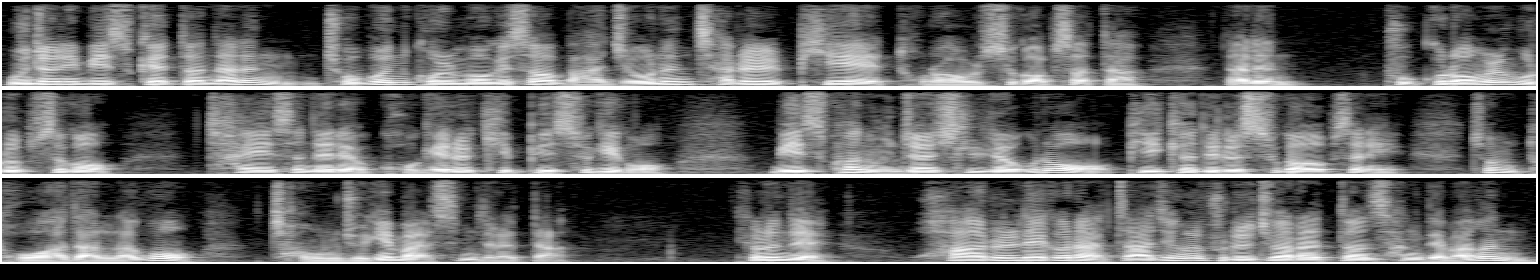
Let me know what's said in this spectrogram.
운전이 미숙했던 나는 좁은 골목에서 마주오는 차를 피해 돌아올 수가 없었다. 나는 부끄러움을 무릅쓰고 차에서 내려 고개를 깊이 숙이고 미숙한 운전 실력으로 비켜드릴 수가 없으니 좀 도와달라고 정중히 말씀드렸다. 그런데 화를 내거나 짜증을 부릴 줄 알았던 상대방은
